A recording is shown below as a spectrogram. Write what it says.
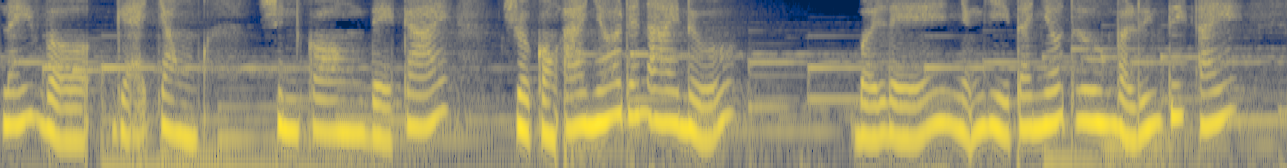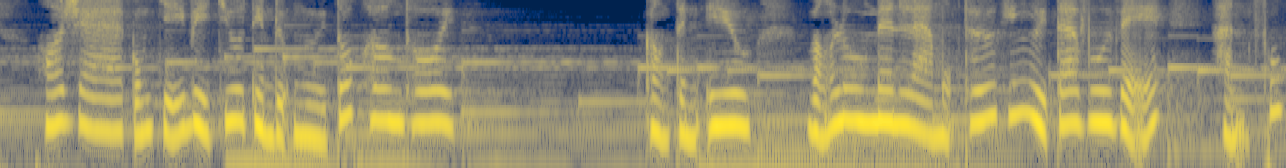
lấy vợ, gả chồng, sinh con, đẻ cái rồi còn ai nhớ đến ai nữa? Bởi lẽ những gì ta nhớ thương và luyến tiếc ấy, hóa ra cũng chỉ vì chưa tìm được người tốt hơn thôi. Còn tình yêu vẫn luôn nên là một thứ khiến người ta vui vẻ, hạnh phúc,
